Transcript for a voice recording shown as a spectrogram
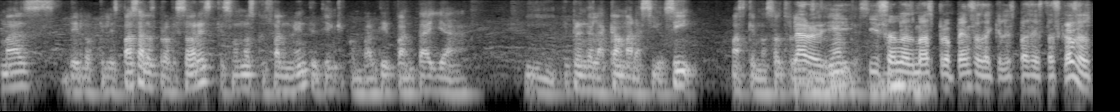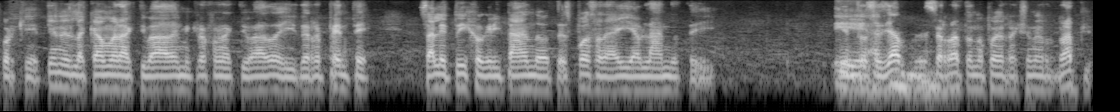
más de lo que les pasa a los profesores, que son los que usualmente tienen que compartir pantalla y, prender la cámara sí o sí, más que nosotros claro, los estudiantes. Y, son los más propensos a que les pase estas cosas, porque tienes la cámara activada, el micrófono activado y de repente sale tu hijo gritando, tu esposa de ahí hablándote y, entonces ya, pues, ese rato no puedes reaccionar rápido.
